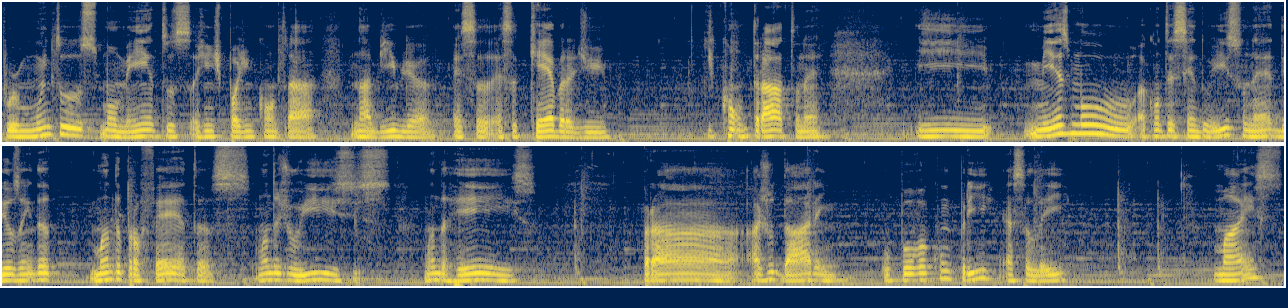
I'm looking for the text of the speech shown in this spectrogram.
por muitos momentos a gente pode encontrar na Bíblia essa, essa quebra de, de contrato, né? E mesmo acontecendo isso, né, Deus ainda manda profetas, manda juízes, manda reis para ajudarem o povo a cumprir essa lei. Mas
